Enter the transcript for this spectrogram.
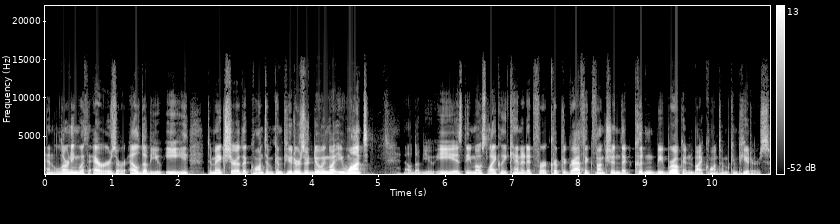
and learning with errors, or LWE, to make sure that quantum computers are doing what you want. LWE is the most likely candidate for a cryptographic function that couldn't be broken by quantum computers.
